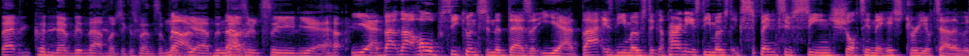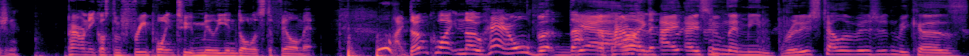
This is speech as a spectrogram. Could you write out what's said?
that couldn't have been that much expensive. But No, yeah, the no. desert scene, yeah. Yeah, that, that whole sequence in the desert, yeah, that is the most, apparently it's the most expensive scene shot in the history of television. Apparently it cost them $3.2 million to film it. I don't quite know how, but that Yeah, apparently, like I, I assume they mean British television because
